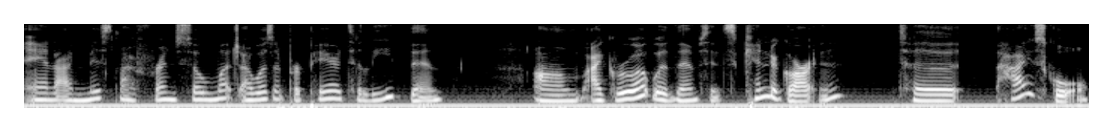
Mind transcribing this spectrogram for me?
and I missed my friends so much. I wasn't prepared to leave them. Um, I grew up with them since kindergarten to high school.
